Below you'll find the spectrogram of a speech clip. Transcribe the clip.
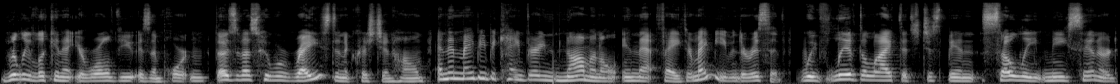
really looking at your worldview is important. Those of us who were raised in a Christian home and then maybe became very nominal in that faith or maybe even derisive. We've lived a life that's just been solely me centered,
